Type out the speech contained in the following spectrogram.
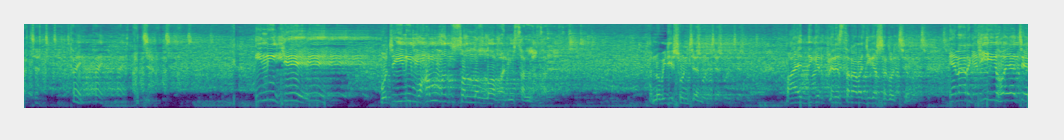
আচ্ছা আচ্ছা আচ্ছা আচ্ছা আচ্ছা। ইনি কে? বলছে, ইনি মোহাম্মদ সাল্লাহ আলী সাল্লাম নবীজি শুনছেন। পায়ের দিকের ফেরেস্তারা আবার জিজ্ঞাসা করছে, এনার কি হয়েছে?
